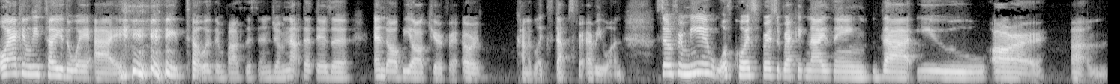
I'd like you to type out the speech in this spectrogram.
or I can at least tell you the way I dealt with imposter syndrome. Not that there's a end all be all cure for or kind of like steps for everyone. So for me, of course, first recognizing that you are um,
